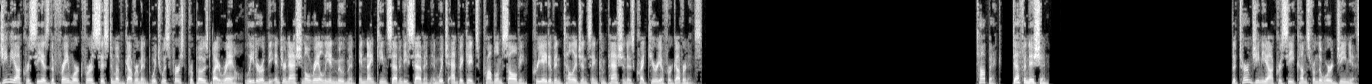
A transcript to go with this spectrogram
Geniocracy is the framework for a system of government which was first proposed by Raël leader of the International Raelian movement in 1977 and which advocates problem-solving, creative intelligence and compassion as criteria for governance. Definition The term geniocracy comes from the word genius,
